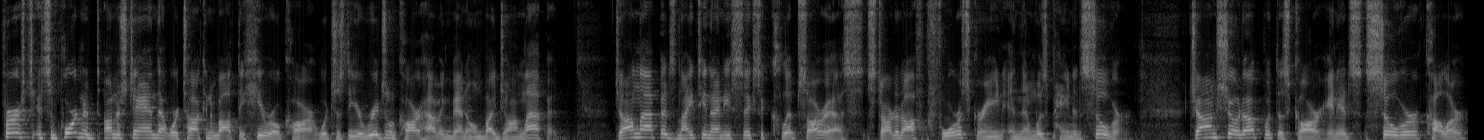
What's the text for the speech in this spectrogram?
First, it's important to understand that we're talking about the Hero car, which is the original car having been owned by John Lapid. John Lapid's 1996 Eclipse RS started off forest green and then was painted silver. John showed up with this car in its silver color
